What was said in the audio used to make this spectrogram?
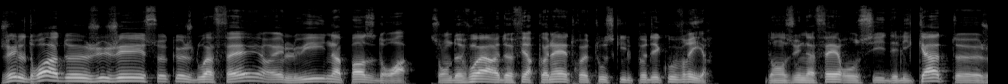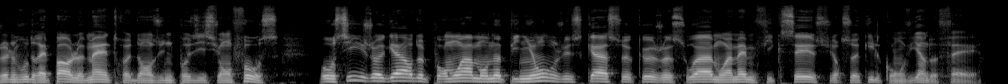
J'ai le droit de juger ce que je dois faire, et lui n'a pas ce droit. Son devoir est de faire connaître tout ce qu'il peut découvrir. Dans une affaire aussi délicate, je ne voudrais pas le mettre dans une position fausse. Aussi je garde pour moi mon opinion jusqu'à ce que je sois moi-même fixé sur ce qu'il convient de faire.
